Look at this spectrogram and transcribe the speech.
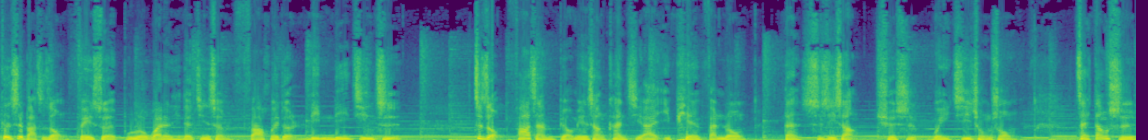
更是把这种肥水不落外人田的精神发挥得淋漓尽致。这种发展表面上看起来一片繁荣。但实际上却是危机重重，在当时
